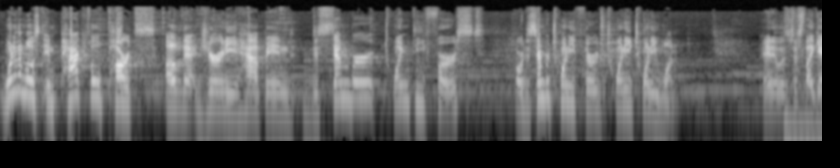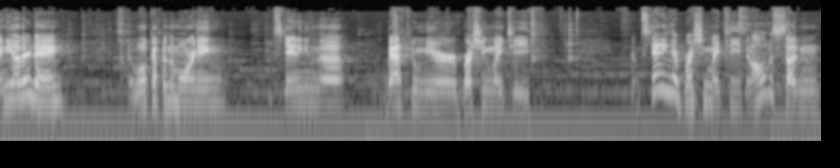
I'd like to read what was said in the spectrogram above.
one of the most impactful parts of that journey happened December 21st, or December 23rd, 2021. And it was just like any other day. I woke up in the morning, I'm standing in the bathroom mirror, brushing my teeth. And I'm standing there brushing my teeth, and all of a sudden,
